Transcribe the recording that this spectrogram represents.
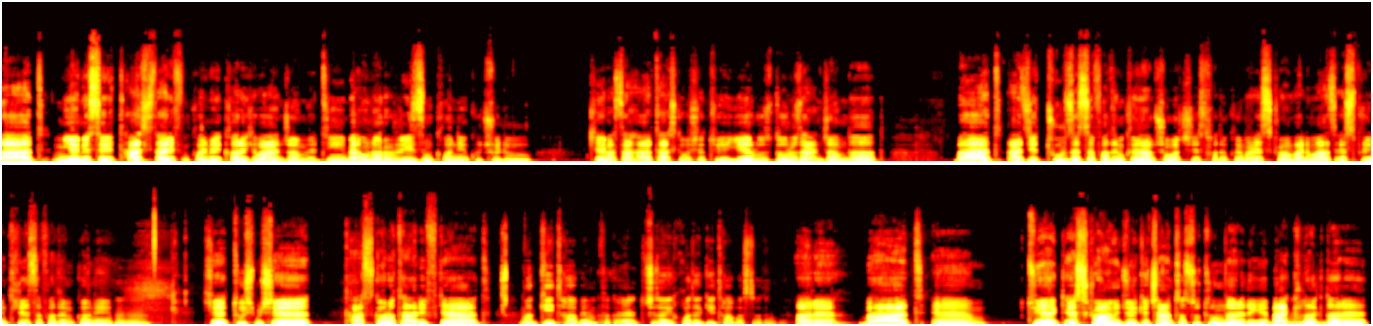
بعد میایم یه سری task تعریف می‌کنیم یعنی کاری که با انجام بدیم و اونا رو ریز می‌کنیم کوچولو که مثلا هر task باشه توی یه روز دو روز انجام داد. بعد از یه tools استفاده می‌کنیم. هم شما چی استفاده می‌کنیم برای Scrum ولی ما از Sprintly استفاده می‌کنیم. که توش میشه task ا رو تعریف کرد. ما GitHub یعنی چیزای خود GitHub استفاده می‌کنیم. آره. بعد توی Scrum اینجوری که چند تا ستون داره دیگه backlog داره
